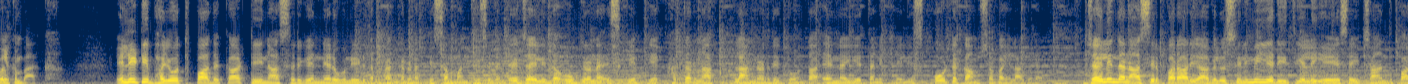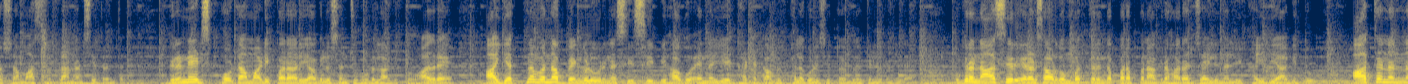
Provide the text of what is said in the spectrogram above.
ವೆಲ್ಕಮ್ ಬ್ಯಾಕ್ ಎಲ್ಇಟಿ ಭಯೋತ್ಪಾದಕ ಟಿ ನಾಸರ್ಗೆ ನೆರವು ನೀಡಿದ ಪ್ರಕರಣಕ್ಕೆ ಸಂಬಂಧಿಸಿದಂತೆ ಜೈಲಿಂದ ಉಗ್ರನ ಎಸ್ಕೇಪ್ಗೆ ಖತರ್ನಾಕ್ ಪ್ಲಾನ್ ನಡೆದಿತ್ತು ಅಂತ ಎನ್ಐಎ ತನಿಖೆಯಲ್ಲಿ ಸ್ಫೋಟಕಾಂಶ ಬಯಲಾಗಿದೆ. ಜೈಲಿಂದ ನಾಸಿರ್ ಪರಾರಿಯಾಗಲು ಸಿನಿಮೀಯ ರೀತಿಯಲ್ಲಿ ASI Chand Pasha master plan ನಡೆಸಿದ್ರಂತೆ. ಗ್ರೆನೇಡ್ ಸ್ಫೋಟ ಮಾಡಿ ಪರಾರಿಯಾಗಲು ಸಂಚು ಹೂಡಲಾಗಿತ್ತು. ಆದರೆ ಆ ಯತ್ನವನ್ನು ಬೆಂಗಳೂರಿನ ಸಿಸಿಬಿ ಹಾಗೂ ಎನ್ಐಎ ಘಟಕ ವಿಫಲಗೊಳಿಸಿತ್ತು ಎಂಬುದು ತಿಳಿದುಬಂದಿದೆ. ಉಗ್ರ ನಾಸಿರ್ ಎರಡ್ ಸಾವಿರದ ಒಂಬತ್ತರಿಂದ ಪರಪ್ಪನ ಅಗ್ರಹಾರ ಜೈಲಿನಲ್ಲಿ ಖೈದಿಯಾಗಿದ್ದು, ಆತನನ್ನ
